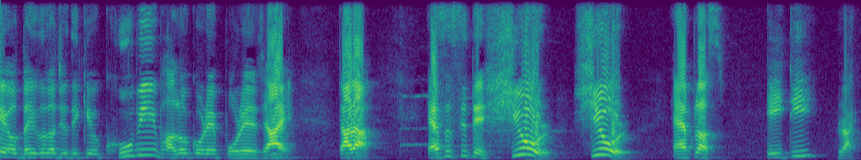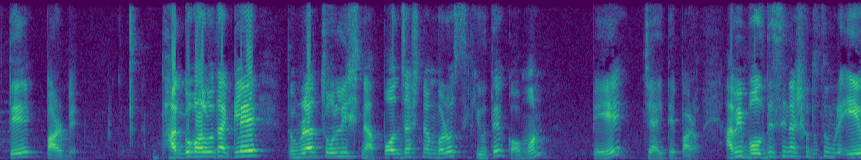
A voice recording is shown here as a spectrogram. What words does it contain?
এই অধ্যায়গুলো যদি কেউ খুবই ভালো করে পড়ে যায়, তারা এসএসসিতে শিওর শিওর এ প্লাস এইটি রাখতে পারবে। ভাগ্য ভালো থাকলে তোমরা চল্লিশ না, পঞ্চাশ নম্বরও সিকিউতে কমন পেয়ে যাইতে পারো। আমি বলতেছি না শুধু তোমরা এই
